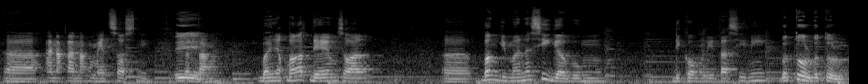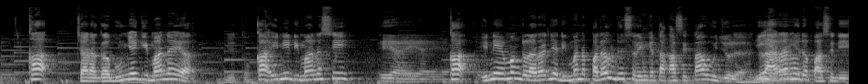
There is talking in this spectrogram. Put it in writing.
eh, anak-anak medsos nih Iya. tentang banyak banget DM soal eh, bang gimana sih gabung di komunitas ini? Betul betul. Kak cara gabungnya gimana ya? Gitu. Kak ini di mana sih? Iya iya iya. Kak ini emang gelarannya di mana? Padahal udah sering kita kasih tahu Jul ya. Gelaran Iya, iya. udah pasti di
